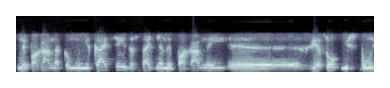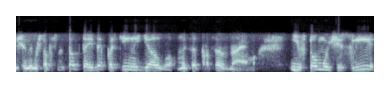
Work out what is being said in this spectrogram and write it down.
непогана комунікація і достатньо непоганий е, зв'язок між сполученими штатами. Тобто йде постійний діалог. Ми це про це знаємо, і в тому числі.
